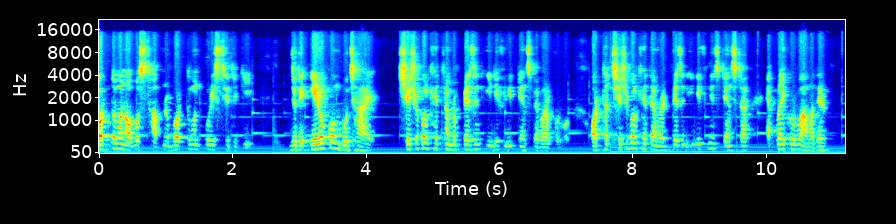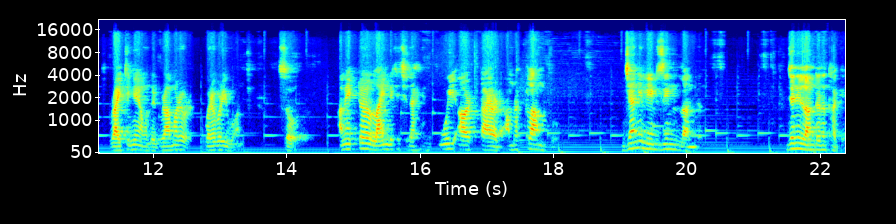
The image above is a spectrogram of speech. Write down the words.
বর্তমান অবস্থা, আপনার বর্তমান পরিস্থিতি কি? যদি এরকম বোঝায়, সে সকল ক্ষেত্রে আমরা প্রেজেন্ট ইনডিফিনিট টেন্স ব্যবহার করব। অর্থাৎ সে সকল ক্ষেত্রে আমরা প্রেজেন্ট ইনডিফিনিট টেন্সটা অ্যাপ্লাই করব আমাদের রাইটিং এ আমাদের গ্রামারে ওয়ার ইউ ওয়ান্ট সো আমি একটা লাইন লিখেছি, দেখেন উই আর টায়ার্ড আমরা ক্লান্ত। Janie lives in London Janie লন্ডনে থাকে।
